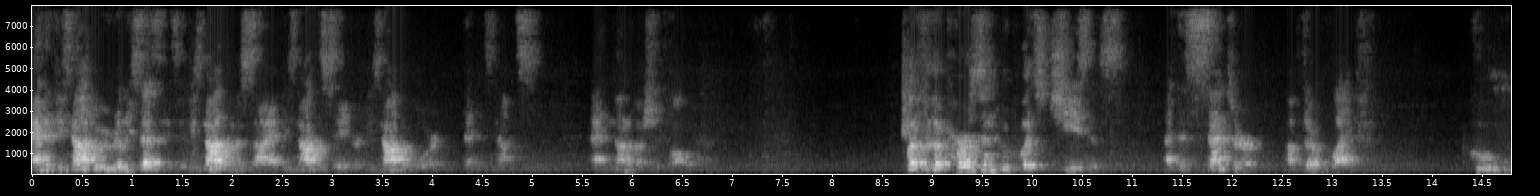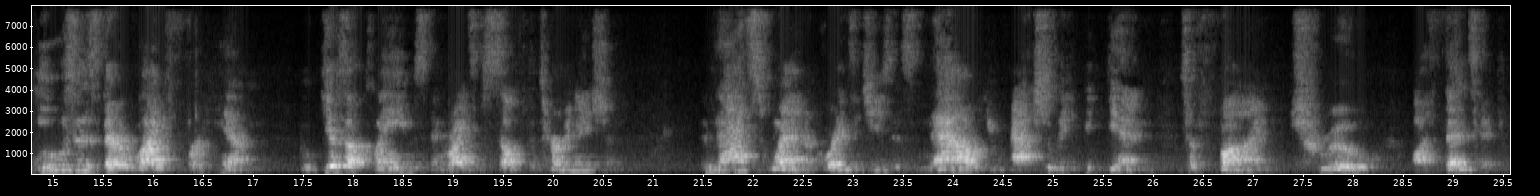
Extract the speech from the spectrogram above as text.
And if he's not who he really says he is, if he's not the Messiah, if he's not the Savior, if he's not the Lord, then it's nuts. And none of us should follow him. But for the person who puts Jesus at the center of their life, who loses their life for him, who gives up claims and rights of self determination, that's when, according to Jesus, now you actually begin to find true, authentic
